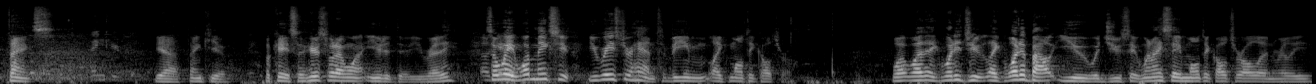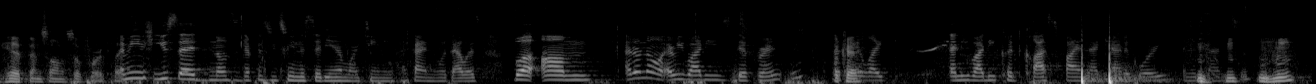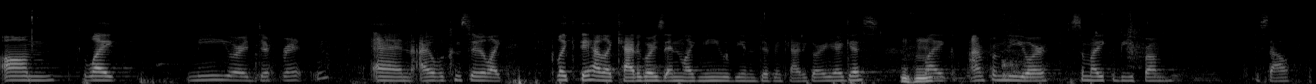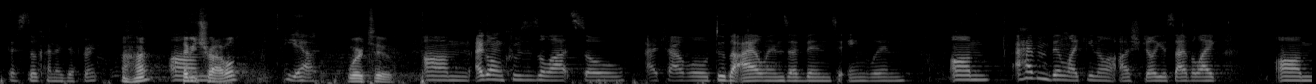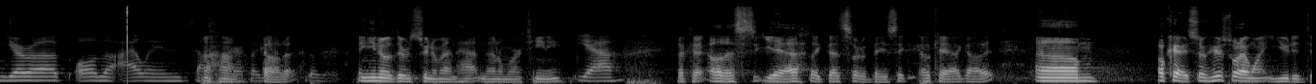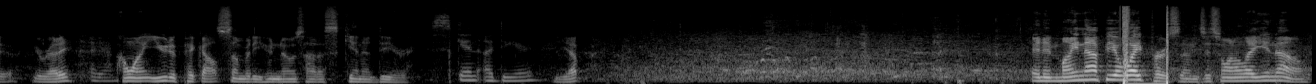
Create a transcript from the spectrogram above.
Thanks. Thank you. Yeah, thank you. Okay, so here's what I want you to do. You ready? So wait, what makes you? You raised your hand to be like multicultural. What what like, what did you like? What about you would you say when I say multicultural and really hip and so on and so forth? Like, I mean, you said knows the difference between the city and a martini. I kind of knew what that was, but um, I don't know. Everybody's different. I Okay. feel like anybody could classify in that category in a sense. mm-hmm. Um, like me, you're different, and I would consider like like they have like categories, and like me would be in a different category, I guess. Mm-hmm. Like I'm from New York. Somebody could be from the South. That's still kind of different. Uh huh. Have you Um, traveled? Yeah. Where to? Um, I go on cruises a lot, so I travel through the islands. I've been to England. Um, I haven't been like you know Australia side, but like um, Europe, all the islands, South Uh-huh, America. got yeah, it. those are- And you know the difference between a Manhattan and a martini. Yeah. Okay. Oh, that's yeah. Like that's sort of basic. Okay, I got it. Um, okay, so here's what I want you to do. You ready? Okay. I want you to pick out somebody who knows how to skin a deer. Skin a deer. Yep. And it might not be a white person. Just want to let you know.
